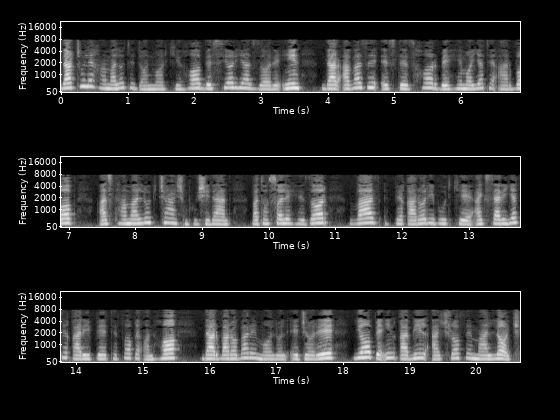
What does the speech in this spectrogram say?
در طول حملات دانمارکی ها بسیاری از زارعین در عوض استظهار به حمایت ارباب از تملک چشم پوشیدند و تا سال هزار وضع به قراری بود که اکثریت قریب به اتفاق آنها در برابر مال اجاره یا به این قبیل اشراف ملاک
